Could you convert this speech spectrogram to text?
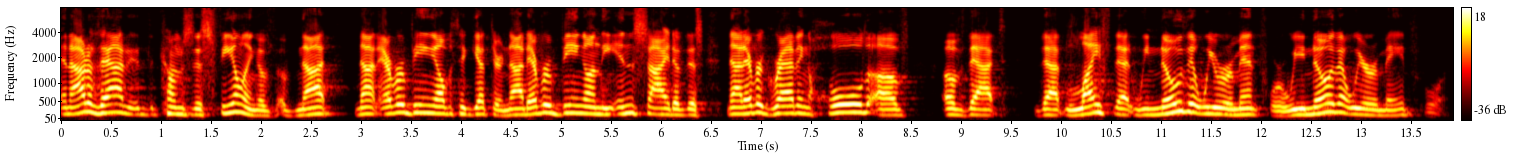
And out of that, comes this feeling of, of not, not ever being able to get there, not ever being on the inside of this, not ever grabbing hold of, of that, that life that we know that we were meant for, we know that we were made for.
